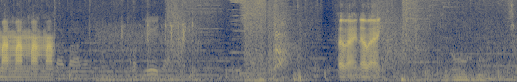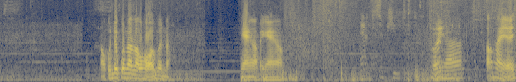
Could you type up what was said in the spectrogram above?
mam mam mam mam các bạn các bạn. Ông có đứt của nó lâu hỏi mình à? Ngang rồi, bạn ngang không? Thôi Tóc dạ. hay vậy?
